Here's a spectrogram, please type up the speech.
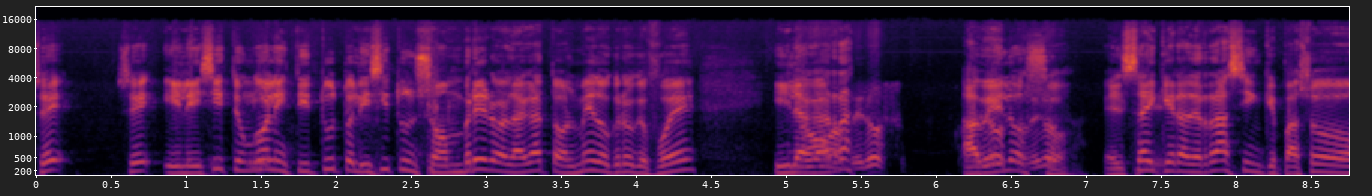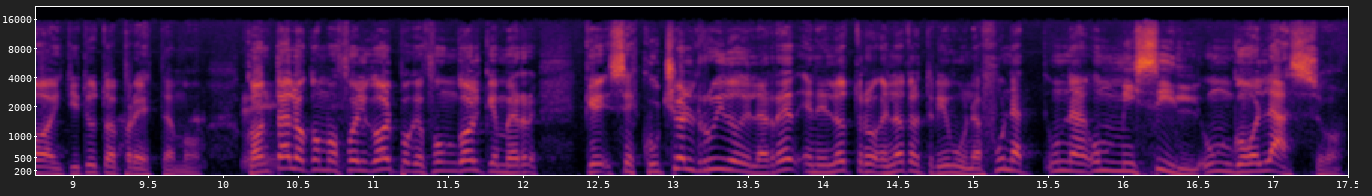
Sí, sí, y le hiciste un gol a Instituto, le hiciste un sombrero a la gata Olmedo, creo que fue, y la No, agarraste Veloso. a Veloso, el 6 Sí. que era de Racing que pasó a Instituto a préstamo. Sí. Contalo cómo fue el gol, porque fue un gol que me que se escuchó el ruido de la red en el otro en la otra tribuna. Fue una, una- un misil, un golazo.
